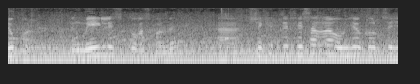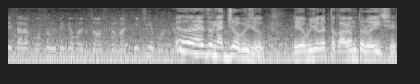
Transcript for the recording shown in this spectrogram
যোগ করবে এবং মেরিট লিস্ট প্রকাশ করবে। সেক্ষেত্রে ফেসাররা অভিযোগ করছে যে তারা প্রথম থেকে হয়তো দশ নাম্বার পিছিয়ে পড়বে এ তো- ন্যায্য অভিযোগ। এই অভিযোগের তো কারণ তো রয়েছে।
